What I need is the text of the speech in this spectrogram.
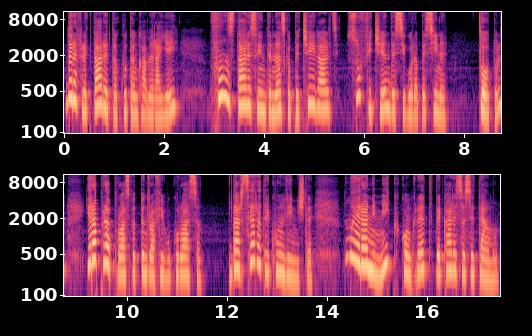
de reflectare tăcută în camera ei, fu în stare să-i întâlnească pe ceilalți suficient de sigură pe sine. Totul era prea proaspăt pentru a fi bucuroasă, dar seara trecu în liniște. Nu mai era nimic concret de care să se teamă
